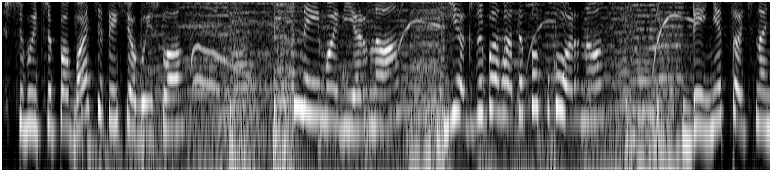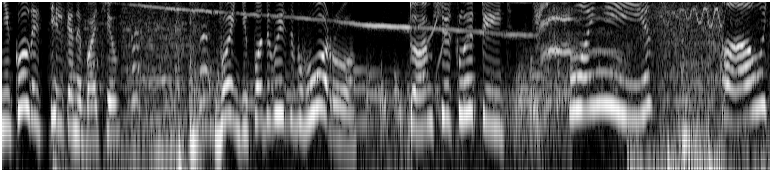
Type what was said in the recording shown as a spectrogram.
Швидше побачити, що вийшло. Неймовірно. Як же багато попкорну. Дині точно ніколи стільки не бачив. Венді, подивись вгору. Там щось летить. О, ні. Ауч!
